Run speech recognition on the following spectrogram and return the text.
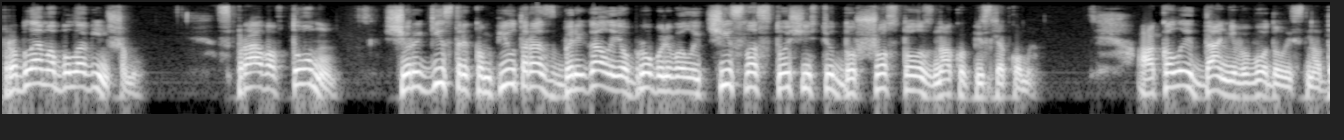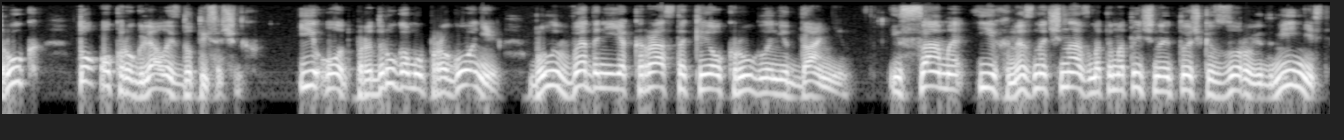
Проблема була в іншому. Справа в тому, що регістри комп'ютера зберігали і оброблювали числа з точністю до шостого знаку після коми. А коли дані виводились на друк, то округлялись до тисячних. І от при другому прогоні були введені якраз таки округлені дані. І саме їх незначна з математичної точки зору відмінність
